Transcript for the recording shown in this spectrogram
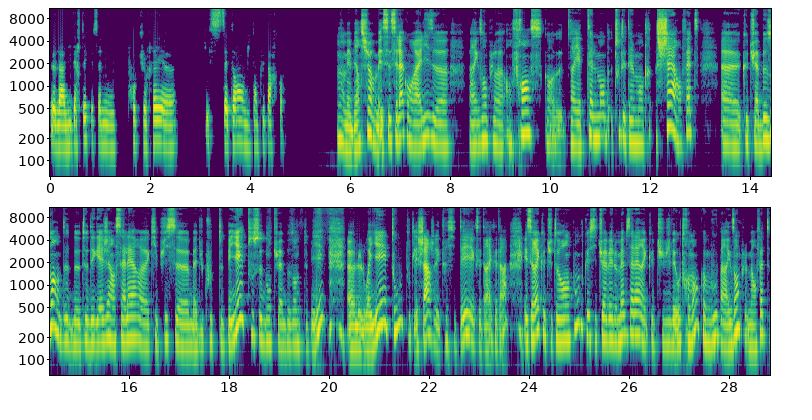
la liberté que ça nous procurerait euh, 7 ans, 8 ans plus tard. Mais bien sûr, mais c'est là qu'on réalise, euh, par exemple, en France, quand il y a tellement, tout est tellement cher en fait. Euh, que tu as besoin de, te dégager un salaire euh, qui puisse euh, bah, du coup te payer tout ce dont tu as besoin de te payer, le loyer, tout, toutes les charges, l'électricité, etc., etc. Et c'est vrai que tu te rends compte que si tu avais le même salaire et que tu vivais autrement, comme vous par exemple, mais en fait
